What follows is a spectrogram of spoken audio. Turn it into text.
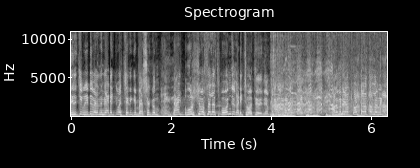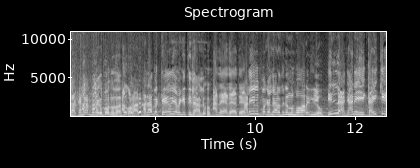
തിരിച്ച് വീട്ടിൽ വരുന്നതിന്റെ ഇടയ്ക്ക് വെച്ച് എനിക്ക് വിശക്കും. ഞാൻ ടൂറിസ്റ്റ് ബസ്സിലെ സ്പോഞ്ച് കടിച്ചു പറിച്ചു തിന്നും. അതുകൊണ്ട് ഞാൻ തൊട്ടടുത്തുള്ള വീട്ടിലാ കല്യാണത്തിനൊക്കെ പോകുന്നത്. അത് കൊള്ളാം. അതാകുമ്പോ കേറി ഇറങ്ങിത്തില്ലാലോ. അതെ അതെ അതെ. അളിയനിപ്പോ കല്യാണത്തിനൊന്നും പോകാറില്ലയോ? ഇല്ല ഞാൻ ഈ കൈക്ക്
